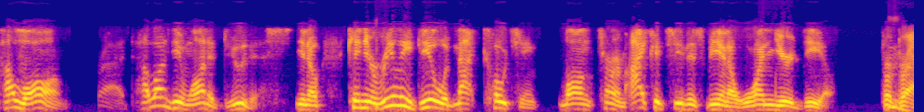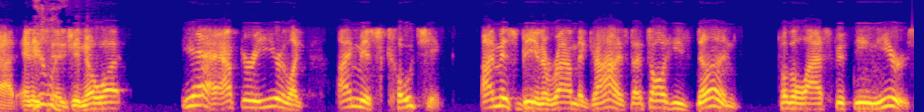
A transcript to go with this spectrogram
how long, Brad? How long do you want to do this? You know, can you really deal with not coaching long term? I could see this being a one year deal for mm, Brad. And he really? says, you know what? Yeah, after a year, like I miss coaching. I miss being around the guys. That's all he's done for the last 15 years,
